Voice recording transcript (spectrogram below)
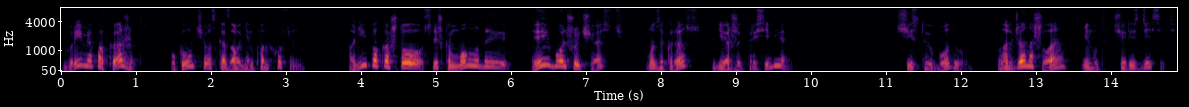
«Время покажет», — уклончиво сказал Янг Ван Хофен. Они пока что слишком молоды, и большую часть Мазекрес держит при себе. Чистую воду Лахджа нашла минут через десять.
